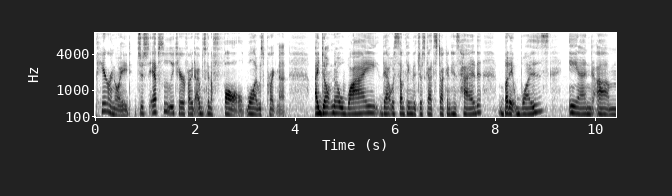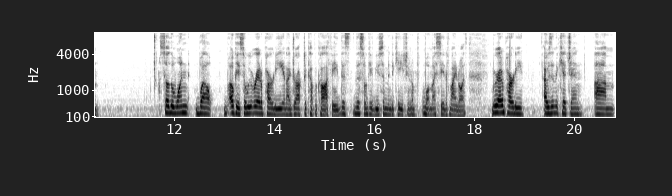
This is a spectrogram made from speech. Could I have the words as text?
paranoid, just absolutely terrified I was going to fall while I was pregnant. I don't know why that was something that just got stuck in his head, but it was. And um, so the one, well, okay, so we were at a party and I dropped a cup of coffee. This this will give you some indication of what my state of mind was. We were at a party. I was in the kitchen. Um,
